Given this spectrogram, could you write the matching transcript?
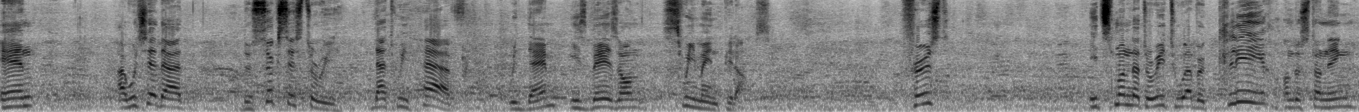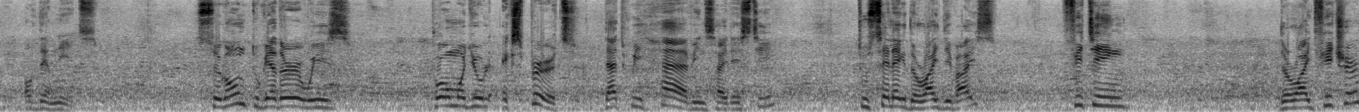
And I would say that the success story that we have with them is based on three main pillars. First, it's mandatory to have a clear understanding of their needs. Second, together with Power Module experts that we have inside ST to select the right device, fitting the right feature,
